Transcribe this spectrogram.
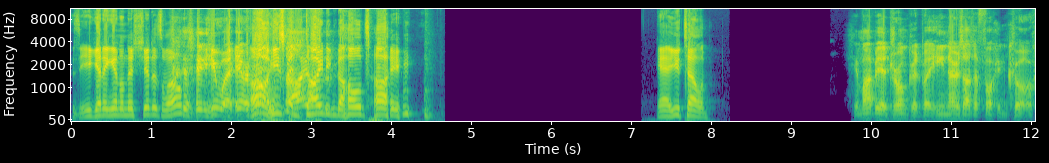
Is he getting in on this shit as well? you were here. Oh, he's the been dining the whole time. yeah, you tell him. He might be a drunkard, but he knows how to fucking cook.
